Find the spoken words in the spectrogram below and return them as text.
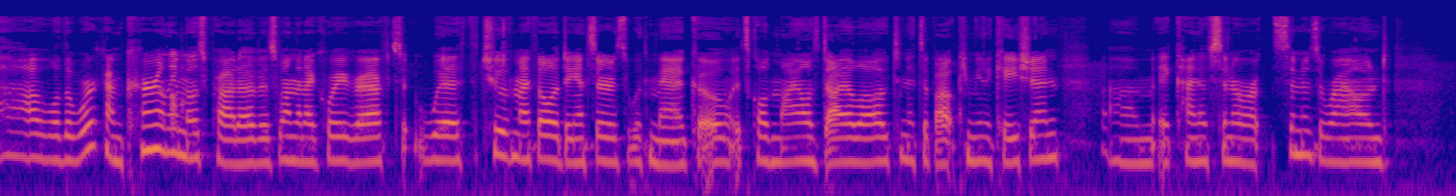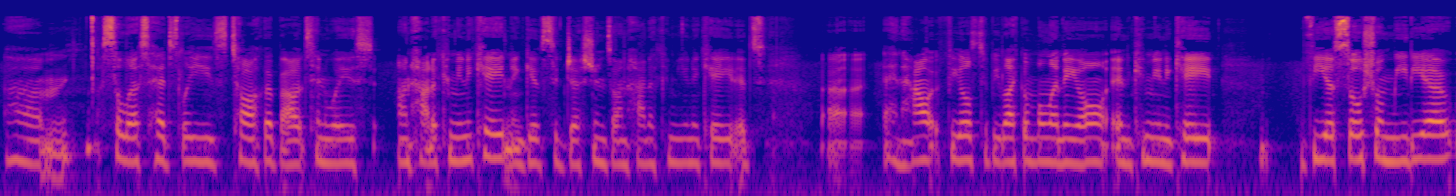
Uh, well, the work I'm currently most proud of is one that I choreographed with two of my fellow dancers with Madco. It's called Miles Dialogued, and it's about communication. Um, it kind of center, centers around um, Celeste Headlee's talk about 10 ways on how to communicate and it gives suggestions on how to communicate. It's uh, and how it feels to be like a millennial and communicate via social media,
